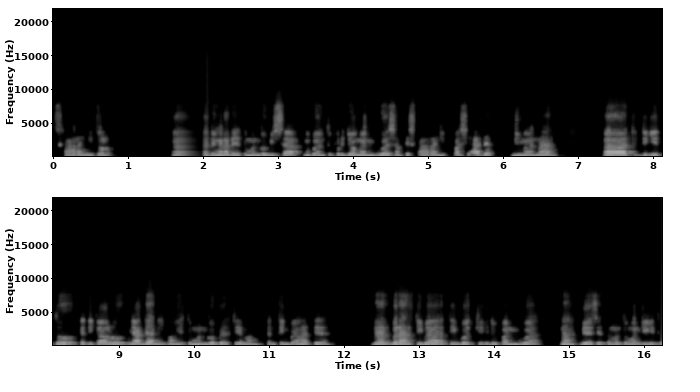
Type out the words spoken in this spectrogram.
sekarang gitu loh. Uh, dengan adanya teman gue bisa ngebantu perjuangan gue sampai sekarang gitu. Pasti ada di mana uh, titik itu ketika lu nyadar nih oh ya teman gue berarti emang penting banget ya berarti banget nih buat kehidupan gue Nah, biasanya teman-teman kayak gitu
